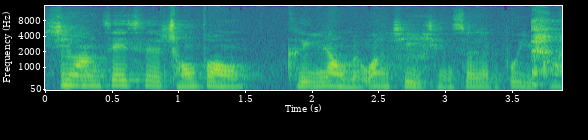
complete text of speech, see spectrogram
希望这次重逢。可以让我们忘记以前所有的不愉快。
